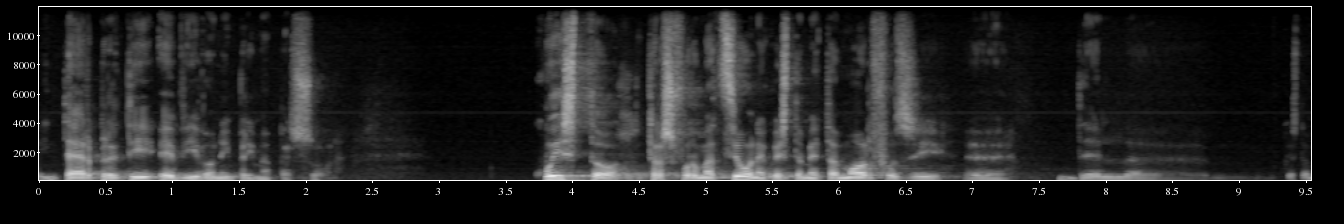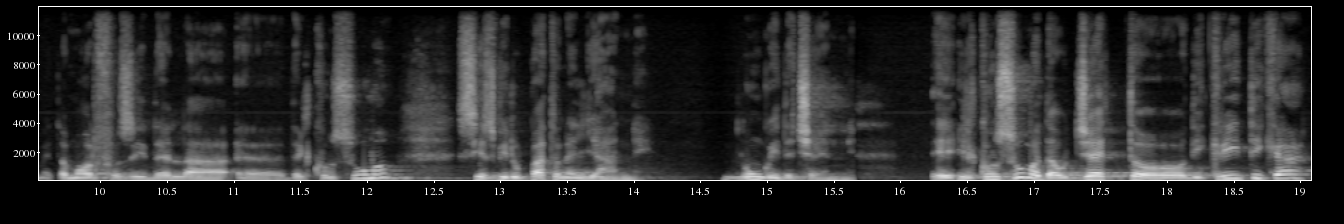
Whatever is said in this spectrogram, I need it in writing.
interpreti e vivono in prima persona. Questa trasformazione, questa metamorfosi, eh, del, questa metamorfosi della, eh, del consumo si è sviluppato negli anni, lungo i decenni. E il consumo da oggetto di critica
